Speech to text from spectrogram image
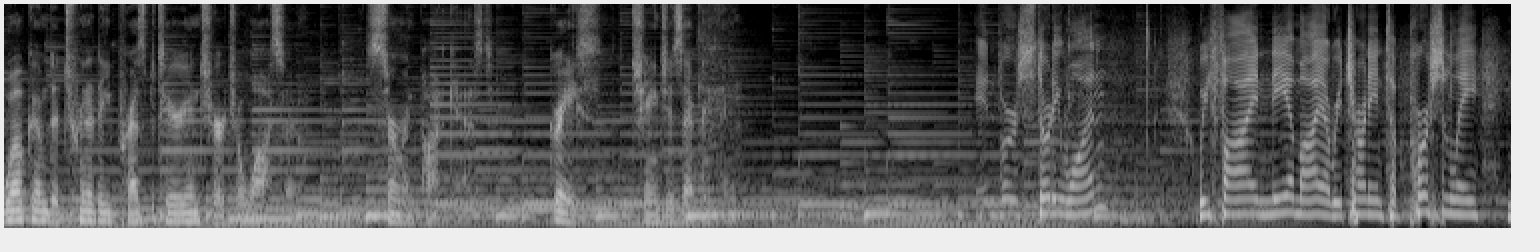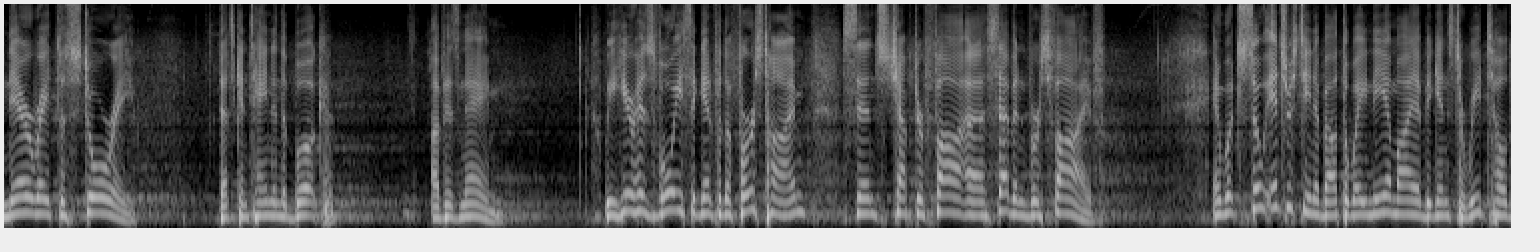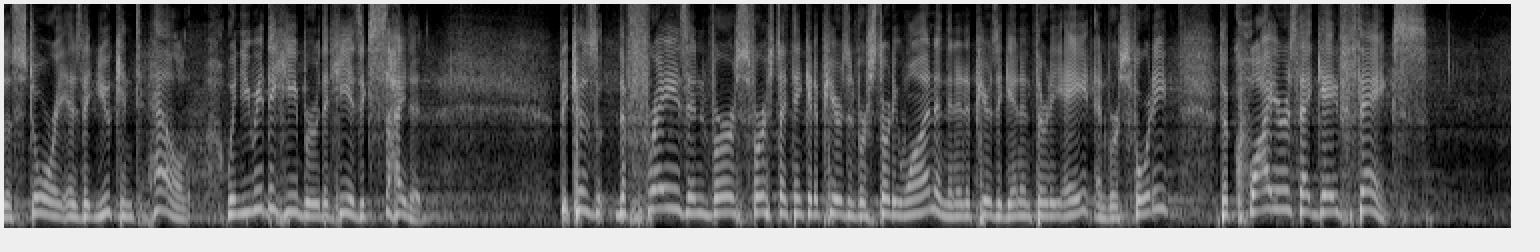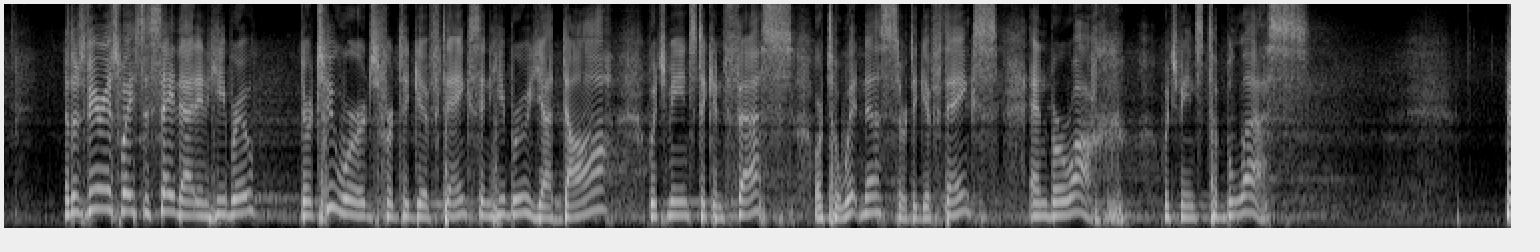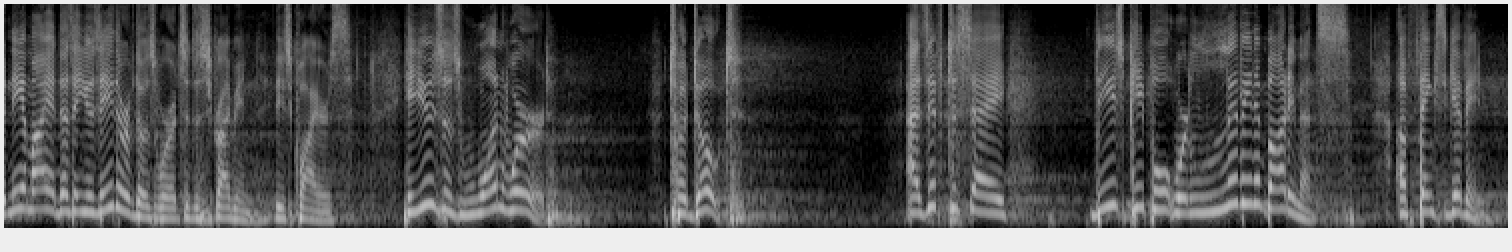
Welcome to Trinity Presbyterian Church Owasso Sermon Podcast. Grace changes everything. In verse 31, we find Nehemiah returning to personally narrate the story that's contained in the book of his name. We hear his voice again for the first time since chapter five, uh, 7, verse 5. And what's so interesting about the way Nehemiah begins to retell the story is that you can tell when you read the Hebrew that he is excited. Because the phrase in verse, first I think it appears in verse 31, and then it appears again in 38 and verse 40. The choirs that gave thanks. Now, there's various ways to say that in Hebrew. There are two words for to give thanks in Hebrew yada, which means to confess or to witness or to give thanks, and barak, which means to bless. But Nehemiah doesn't use either of those words in describing these choirs. He uses one word, todot, as if to say, these people were living embodiments of thanksgiving.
